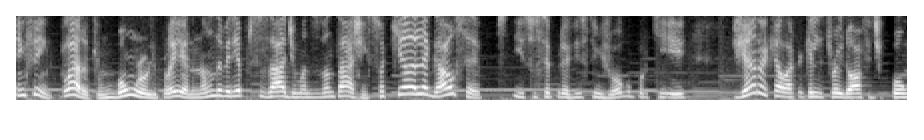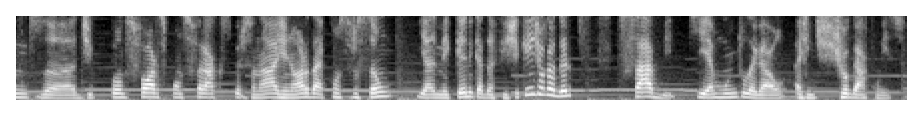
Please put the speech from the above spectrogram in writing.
Enfim, claro que um bom roleplayer não deveria precisar de uma desvantagem. Só que é legal ser, isso ser previsto em jogo, porque gera aquela, aquele trade-off de pontos, uh, de pontos fortes, pontos fracos do personagem na hora da construção e a mecânica da ficha. Quem joga GURPS sabe que é muito legal a gente jogar com isso.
